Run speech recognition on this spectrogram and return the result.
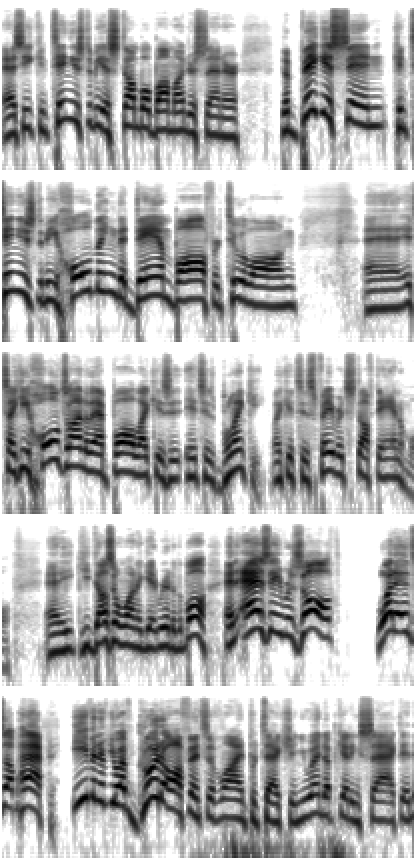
as he continues to be a stumble bum under center. The biggest sin continues to be holding the damn ball for too long. And it's like he holds onto that ball like it's, it's his blinky, like it's his favorite stuffed animal. And he, he doesn't want to get rid of the ball. And as a result, what ends up happening? Even if you have good offensive line protection, you end up getting sacked. And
